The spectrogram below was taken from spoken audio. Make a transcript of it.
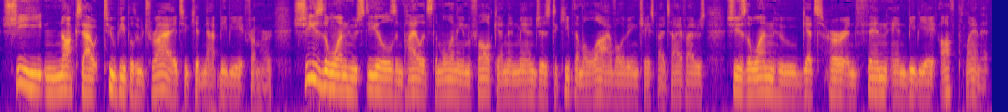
She knocks out two people who try to kidnap BB 8 from her. She's the one who steals and pilots the Millennium Falcon and manages to keep them alive while they're being chased by TIE fighters. She's the one who gets her and Finn and BB 8 off planet.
